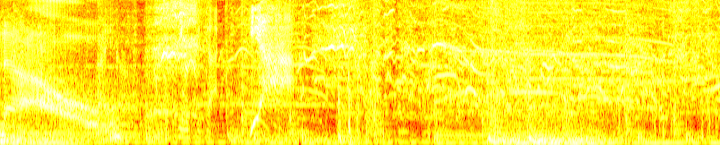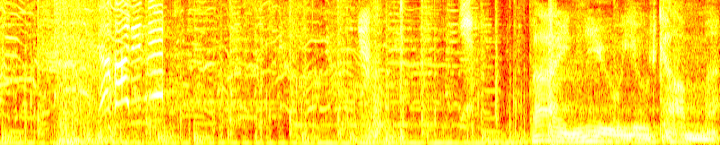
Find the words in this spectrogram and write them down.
now. Let's see what you got. Yeah! Not in I knew you'd come.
